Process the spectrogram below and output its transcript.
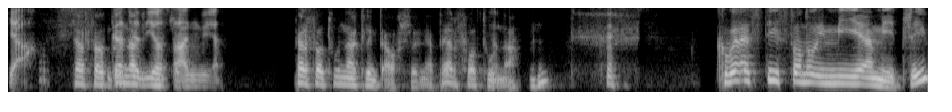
ja, Per Fortuna, grazie Dio sagen wir. per Fortuna klingt auch schön. Ja, per Fortuna. Mhm. Questi sono i miei amici.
